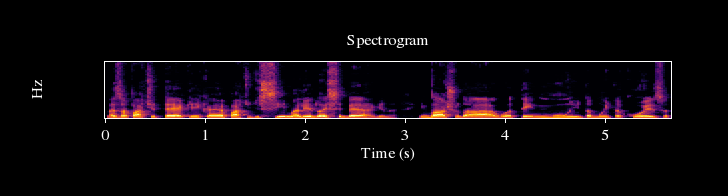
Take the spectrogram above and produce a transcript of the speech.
mas a parte técnica é a parte de cima ali do iceberg, né? Embaixo da água tem muita, muita coisa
